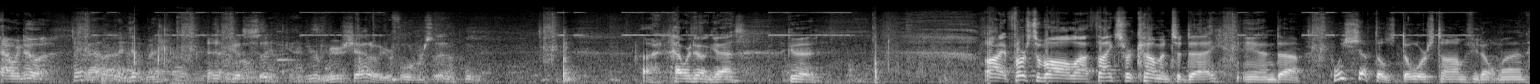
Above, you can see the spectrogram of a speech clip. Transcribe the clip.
how we doing? Hey, how you doing, man? Yeah, good to see you. God, You're a mere shadow of your former self. All right, how we doing, guys? Good. All right, first of all, uh, thanks for coming today. And uh, can we shut those doors, Tom, if you don't mind?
